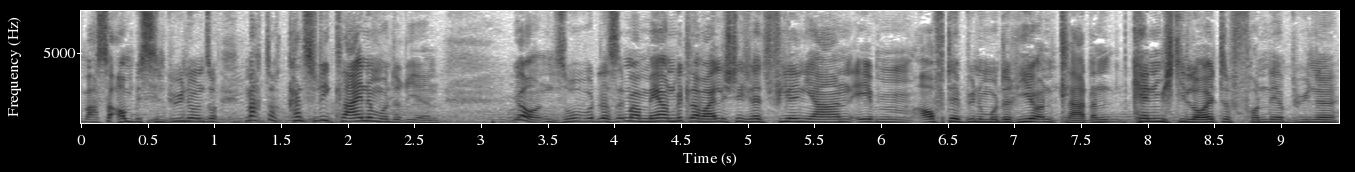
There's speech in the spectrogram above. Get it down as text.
machst auch ein bisschen Bühne und so. Mach doch, kannst du die Kleine moderieren? Ja, und so wurde das immer mehr und mittlerweile stehe ich seit vielen Jahren eben auf der Bühne moderiere und klar, dann kennen mich die Leute von der Bühne.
